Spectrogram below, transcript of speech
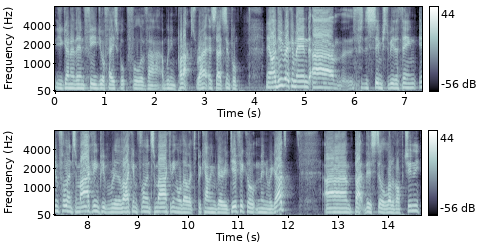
you're going to then feed your Facebook full of uh, winning products, right? It's that simple. Now, I do recommend, um, this seems to be the thing, influencer marketing. People really like influencer marketing, although it's becoming very difficult in many regards. Um, but there's still a lot of opportunity.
